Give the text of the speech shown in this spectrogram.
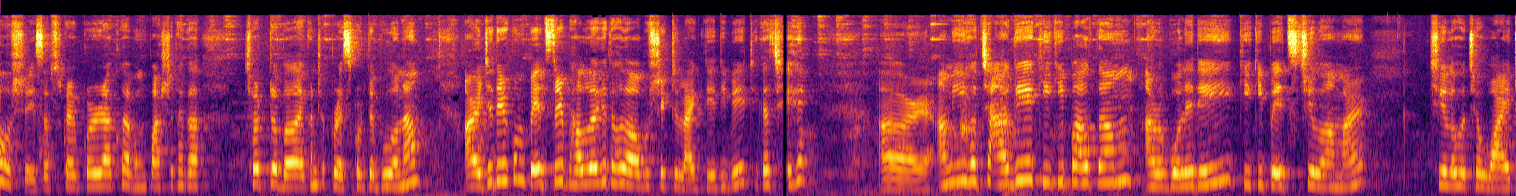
অবশ্যই সাবস্ক্রাইব করে রাখো এবং পাশে থাকা ছোট্ট বেল আইকনটা প্রেস করতে ভুলো না। আর যদি এরকম পেজদের ভালো লাগে, তাহলে অবশ্যই একটু লাইক দিয়ে দিবে, ঠিক আছে? আর আমি হচ্ছে আগে কি কি পালতাম আরও বলে দেই, কি কি পেজ ছিল আমার? ছিল হচ্ছে হোয়াইট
